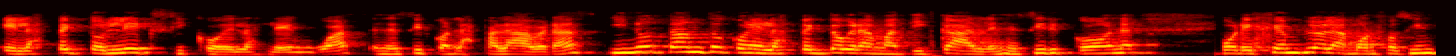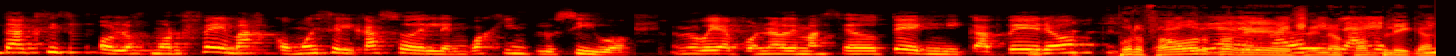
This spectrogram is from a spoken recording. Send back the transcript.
el aspecto léxico de las lenguas, es decir, con las palabras, y no tanto con el aspecto gramatical, es decir, con, por ejemplo, la morfosintaxis o los morfemas, como es el caso del lenguaje inclusivo. No me voy a poner demasiado técnica, pero... Por favor, porque se nos complica.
